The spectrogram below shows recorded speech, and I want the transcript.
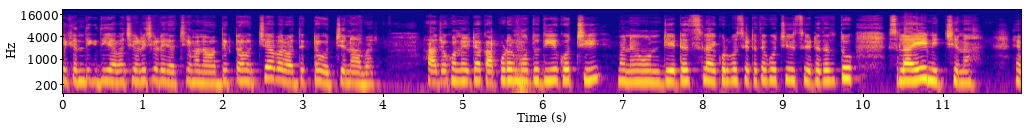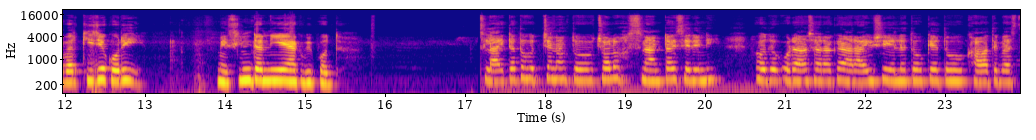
এখান দিক দিয়ে আবার ছেড়ে ছেড়ে যাচ্ছে। মানে অর্ধেকটা হচ্ছে, আবার অর্ধেকটা হচ্ছে না আবার। আর যখন এটা কাপড়ের মধ্য দিয়ে করছি মানে যেটা সেলাই করব সেটাতে করছি, সেটাতে তো সেলাইই নিচ্ছে না। এবার কি যে করি? মেশিনটা নিয়ে এক বিপদ। সেলাইটা তো হচ্ছে না, তো চলো স্নানটাই সেরে নিই ওরা আসার আগে আর আয়ুষে এলে তো ওকে তো খাওয়াতে ব্যস্ত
